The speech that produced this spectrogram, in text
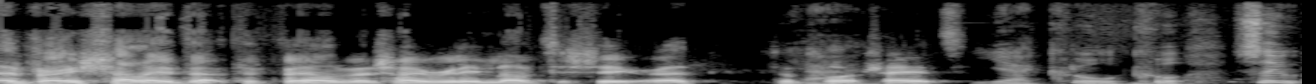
a, very shallow depth of field, which I really love to shoot with for yeah. portraits. Yeah, cool, cool. So,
